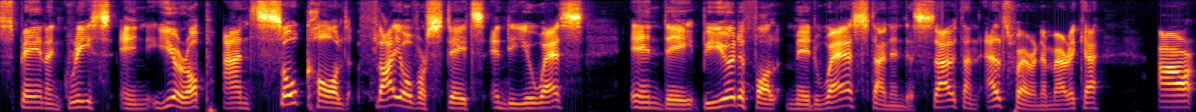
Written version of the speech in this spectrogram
Spain, and Greece in Europe, and so called flyover states in the US in the beautiful Midwest and in the South and elsewhere in America are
